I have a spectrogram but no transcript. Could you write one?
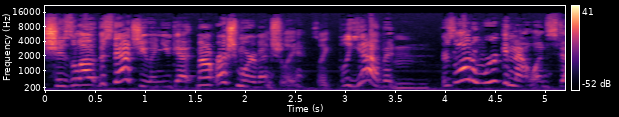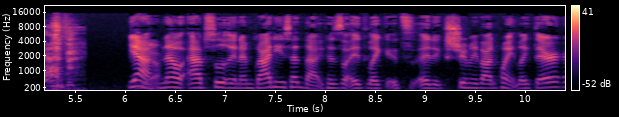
chisel out the statue and you get mount rushmore eventually it's like well yeah but mm-hmm. there's a lot of work in that one step Yeah, Yeah. no, absolutely, and I'm glad you said that because it, like it's an extremely valid point. Like there,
